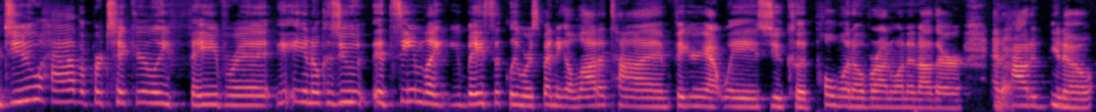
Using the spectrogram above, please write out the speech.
do you have a particularly favorite you know because you it seemed like you basically were spending a lot of time figuring out ways you could pull one over on one another and yeah. how to you know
